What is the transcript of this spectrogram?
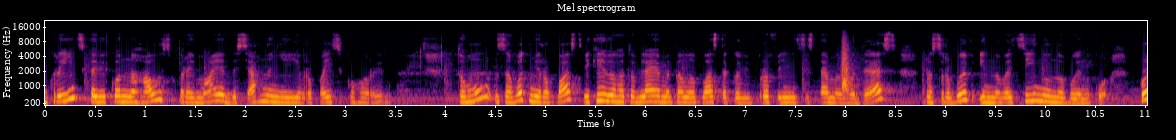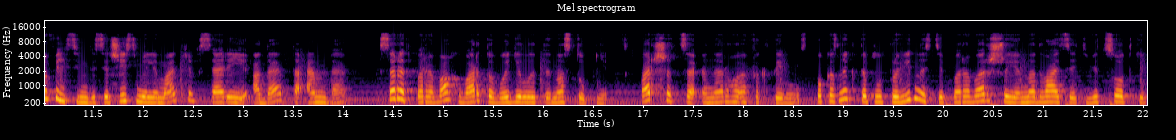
Українська віконна галузь переймає досягнення європейського ринку. Тому завод Міропласт, який виготовляє металопластикові профільні системи ВДС, розробив інноваційну новинку профіль 76 мм серії АД та МД. Серед переваг варто виділити наступні: перше це енергоефективність. Показник теплопровідності перевершує на 20%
